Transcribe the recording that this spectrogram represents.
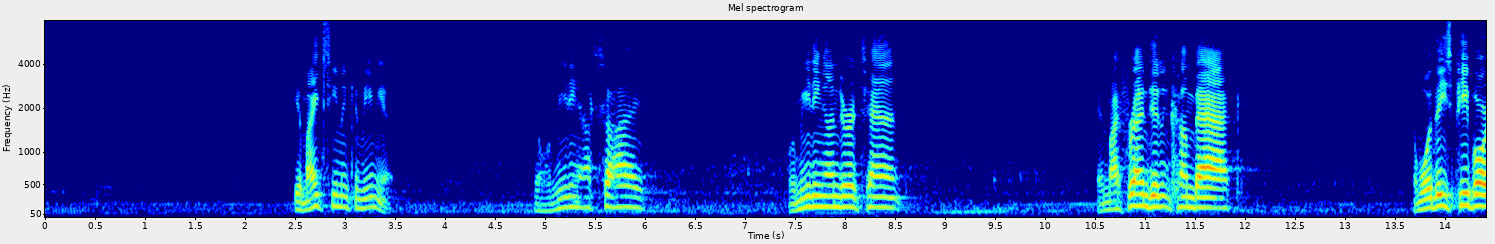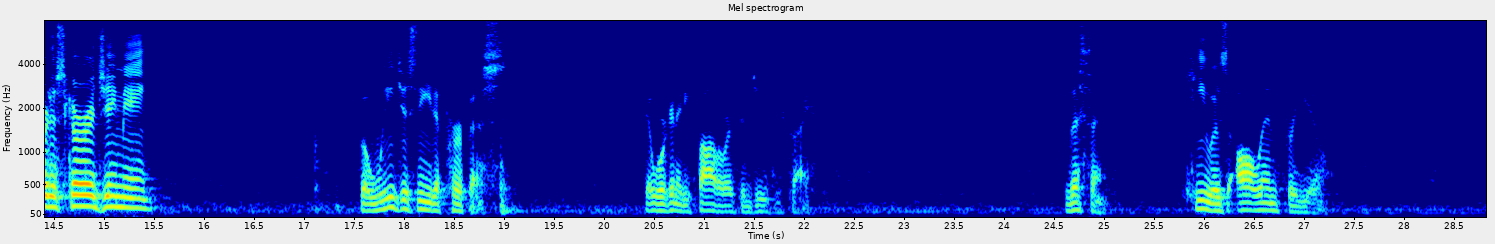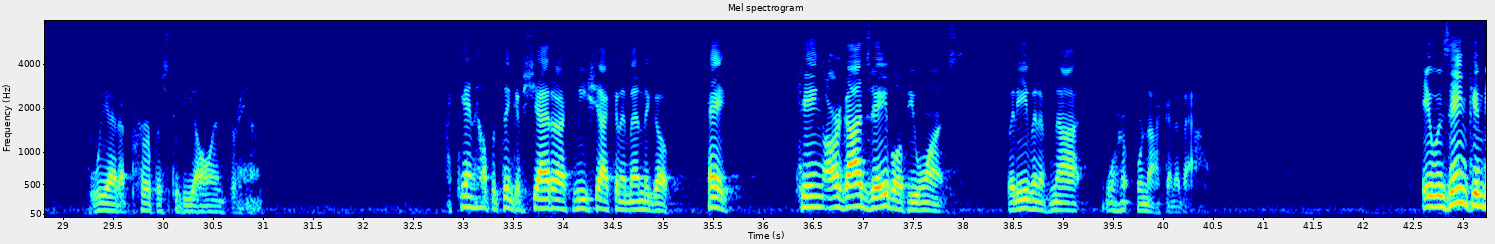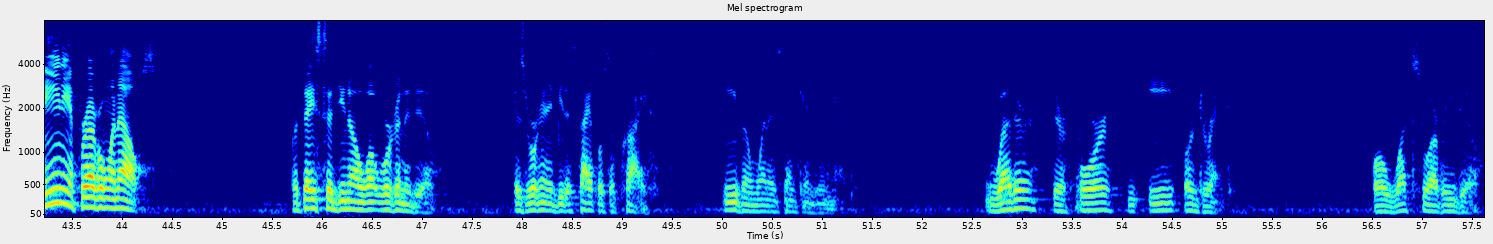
It might seem inconvenient. You know, we're meeting outside. We're meeting under a tent. And my friend didn't come back. And well, these people are discouraging me. But we just need a purpose that we're going to be followers of Jesus Christ. Listen, He was all in for you. We had a purpose to be all in for Him. I can't help but think of Shadrach, Meshach, and Abednego. Hey, King, our God's able if he wants, but even if not, we're, we're not going to bow. It was inconvenient for everyone else. But they said, you know what we're going to do is we're going to be disciples of Christ, even when it's inconvenient. Whether therefore ye eat or drink, or whatsoever you do,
